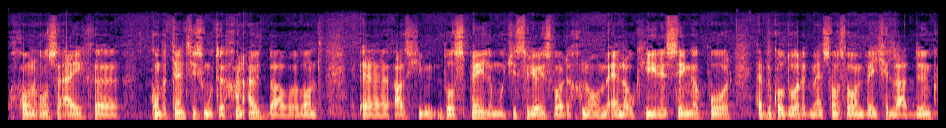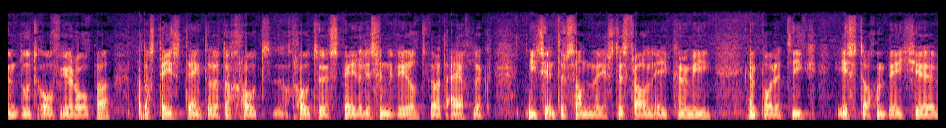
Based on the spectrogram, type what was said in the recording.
gewoon onze eigen competenties moeten gaan uitbouwen. Want uh, als je wil spelen moet je serieus worden genomen. En ook hier in Singapore heb ik al door dat men soms wel een beetje laatdunkend doet over Europa. Dat nog steeds denkt dat het een groot, grote speler is in de wereld. Terwijl het eigenlijk niet zo interessant meer is. Het is vooral in economie. En politiek is toch een beetje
